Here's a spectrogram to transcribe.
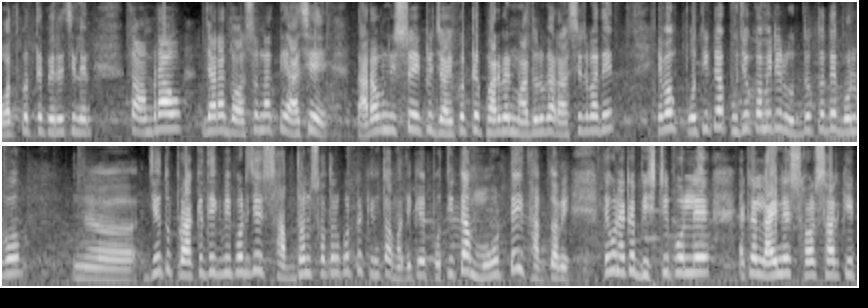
বধ করতে পেরেছিলেন। তো আমরাও যারা দর্শনার্থী আছে তারাও নিশ্চয়ই একটু জয় করতে পারবেন মা দুর্গার আশীর্বাদে এবং প্রতিটা পুজো কমিটির উদ্যোক্তাদের বলব যেহেতু প্রাকৃতিক বিপর্যয় সাবধান সতর্কটা কিন্তু আমাদেরকে প্রতিটা মুহূর্তেই থাকতে হবে। দেখুন, একটা বৃষ্টি পড়লে একটা লাইনের শর্ট সার্কিট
